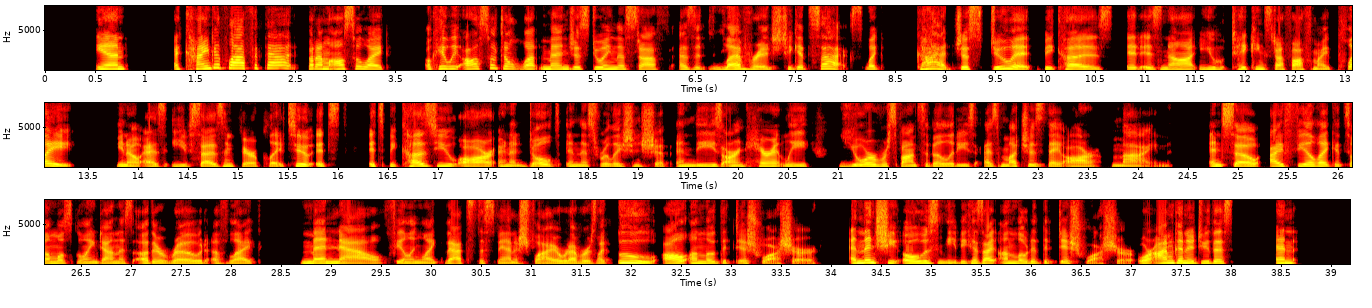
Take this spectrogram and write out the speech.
And I kind of laugh at that, but I'm also like, okay, we also don't want men just doing this stuff as a leverage to get sex. Like, God, just do it because it is not you taking stuff off my plate, you know, as Eve says in Fair Play too. It's it's because you are an adult in this relationship and these are inherently your responsibilities as much as they are mine. And so I feel like it's almost going down this other road of like men now feeling like that's the Spanish fly or whatever is like, ooh, I'll unload the dishwasher. And then she owes me because I unloaded the dishwasher, or I'm going to do this. And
